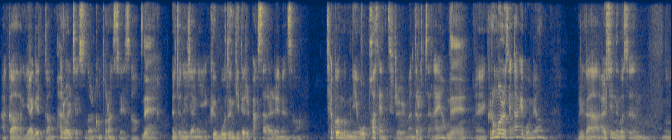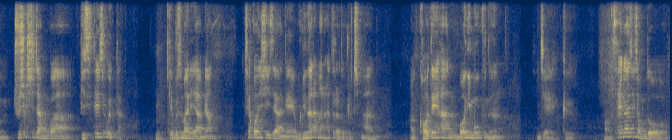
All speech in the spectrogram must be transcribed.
아까 이야기했던 8월 잭슨 홀 컨퍼런스에서 네. 연준 의장이 그 모든 기대를 박살을 내면서 채권 금리 5%를 만들었잖아요. 네. 네, 그런 걸 생각해 보면 우리가 알 수 있는 것은 어, 주식 시장과 비슷해지고 있다. 이게 무슨 말이냐면 채권 시장에 우리나라만 하더라도 그렇지만 어, 거대한 머니 무브는 이제 그세 가지 정도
